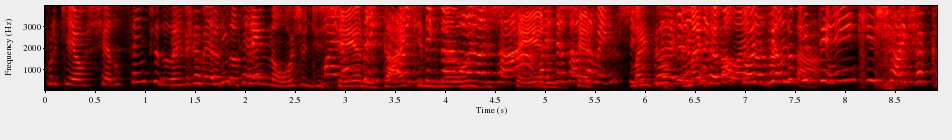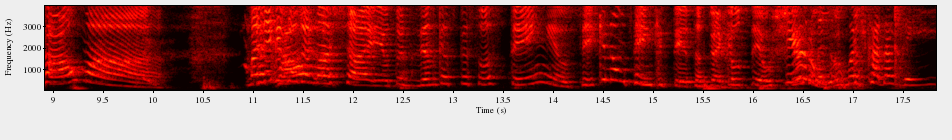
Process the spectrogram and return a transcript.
porque eu cheiro sempre Mas durante é que o as mês pessoas inteiro. têm nojo de Mas cheiros. tem que- Ai, que tem que nojo de normalizar, cheiro, Mas cheiro. exatamente. Mas eu, mas eu não tô dizendo que tem que, Chay, te acalma. Mas é que acalma, Chay. Eu tô dizendo que as pessoas têm. Eu sei que não tem que ter, tanto é que eu, eu cheiro. Uma de cada vez.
